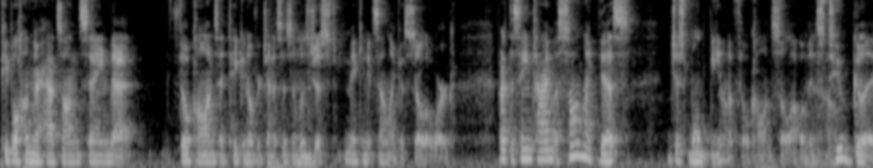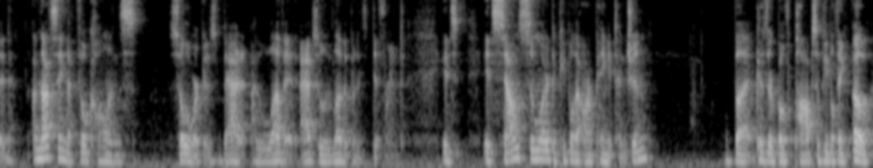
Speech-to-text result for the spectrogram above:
people hung their hats on, saying that Phil Collins had taken over Genesis and was mm. just making it sound like a solo work. But at the same time, a song like this just won't be on a Phil Collins solo album. It's too good. I'm not saying that Phil Collins solo work is bad. I love it. I absolutely love it, but it's different. It's it sounds similar to people that aren't paying attention, but because they're both pop, so people think, oh,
